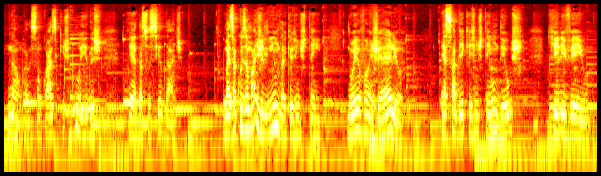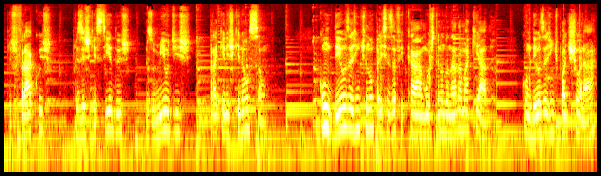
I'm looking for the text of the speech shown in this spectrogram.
não, elas são quase que excluídas é, da sociedade. Mas a coisa mais linda que a gente tem no Evangelho é saber que a gente tem um Deus que ele veio para os fracos, para os esquecidos, os humildes, para aqueles que não são. Com Deus a gente não precisa ficar mostrando nada maquiado. Com Deus a gente pode chorar,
